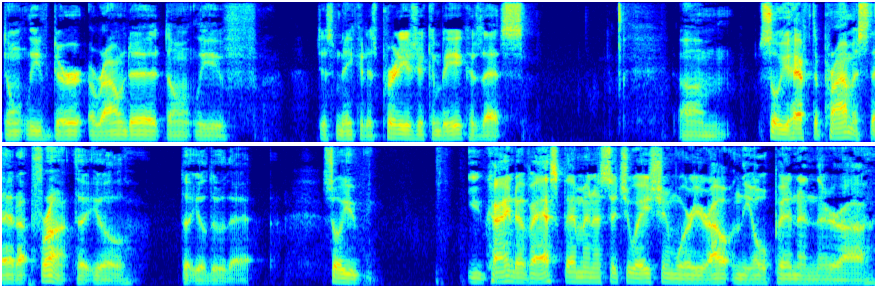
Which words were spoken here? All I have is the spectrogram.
don't leave dirt around it. Don't leave, just make it as pretty as you can be because that's Um, so you have to promise that up front that you'll that you'll do that. So you you kind of ask them in a situation where you're out in the open and they're uh,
